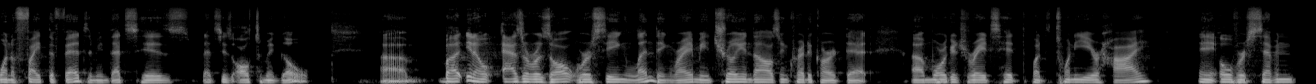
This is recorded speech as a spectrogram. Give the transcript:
want to fight the feds. I mean, that's his, that's his ultimate goal. Um, but you know, as a result, we're seeing lending, right? I mean, trillion dollars in credit card debt, uh, mortgage rates hit what twenty year high, eh, over seven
